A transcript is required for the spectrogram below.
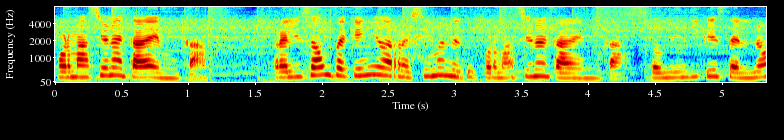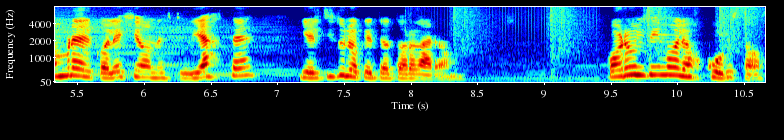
Formación académica. Realiza un pequeño resumen de tu formación académica, donde indiques el nombre del colegio donde estudiaste y el título que te otorgaron. Por último, los cursos.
